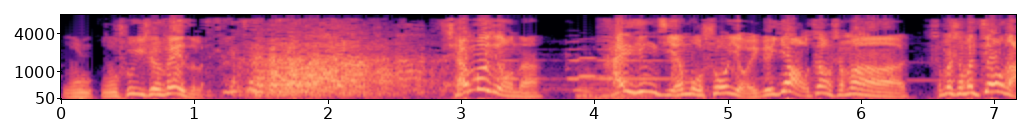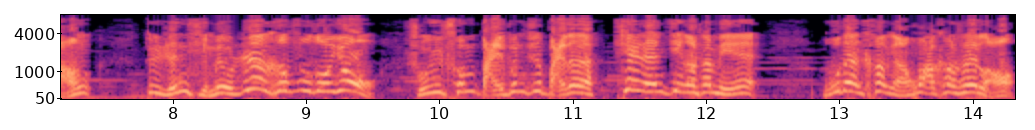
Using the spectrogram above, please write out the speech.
捂 捂出一身痱子来。前不久呢，还听节目说有一个药叫什么什么什么胶囊，对人体没有任何副作用，属于纯百分之百的天然健康产品。不但抗氧化、抗衰老，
